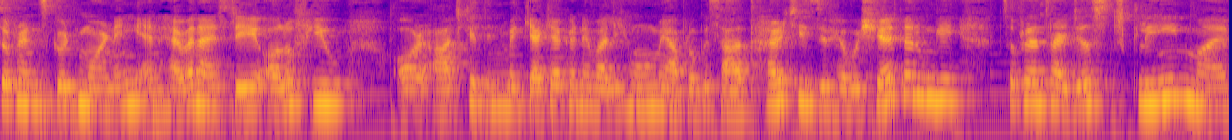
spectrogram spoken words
so friends good morning and have a nice day all of you और आज के दिन मैं क्या क्या करने वाली हूँ, मैं आप लोगों के साथ हर चीज़ जो है वो शेयर करूँगी। So friends I just clean my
